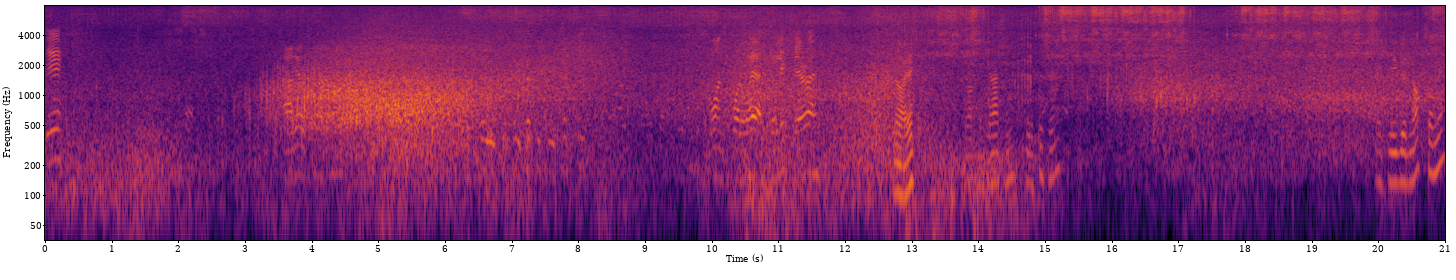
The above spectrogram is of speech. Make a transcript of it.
Yeah. Mine's quite a way out to the left there, eh? Oh yeah. Nice and grassy. Good fish there. A few good knocks on there.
